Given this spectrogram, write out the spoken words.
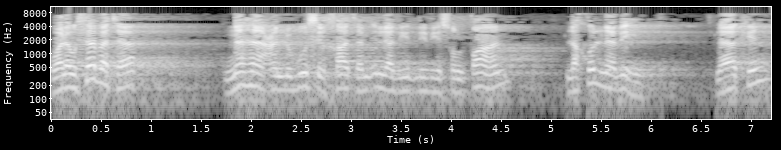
ولو ثبت نهى عن لبوس الخاتم إلا لذي سلطان لقلنا به لكن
